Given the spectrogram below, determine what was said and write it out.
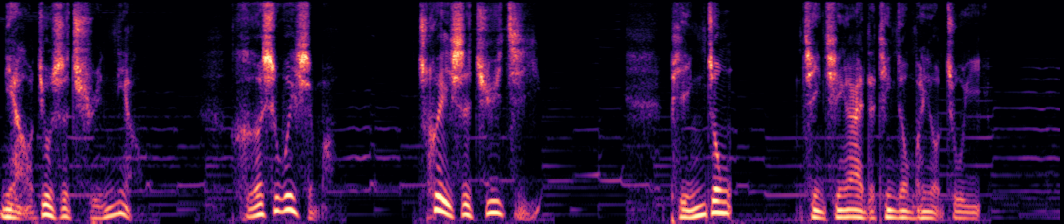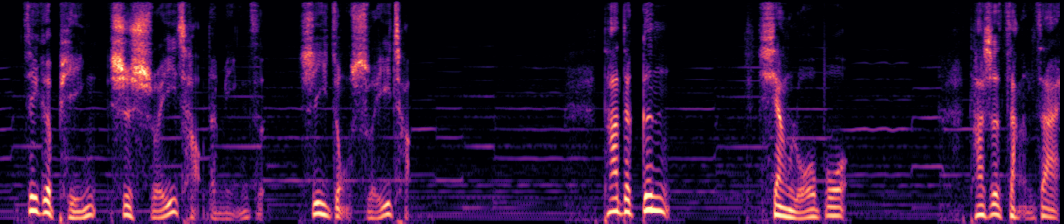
鸟就是群鸟。何是为什么？翠是居集。屏中，请亲爱的听众朋友注意。这个萍是水草的名字，是一种水草。它的根像萝卜，它是长在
